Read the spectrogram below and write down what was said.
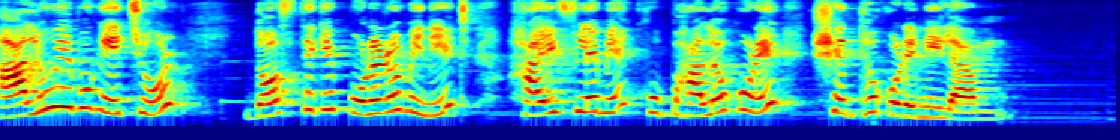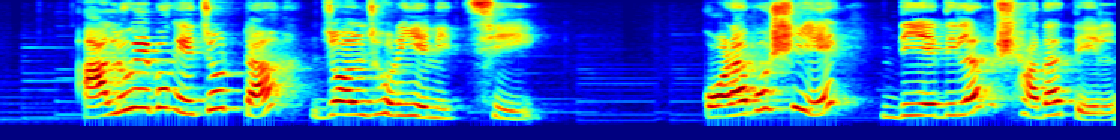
আলু এবং এঁচড় দশ থেকে পনেরো মিনিট হাই ফ্লেমে খুব ভালো করে সেদ্ধ করে নিলাম। আলু এবং এঁচড়টা জল ঝরিয়ে নিচ্ছি। কড়া বসিয়ে দিয়ে দিলাম সাদা তেল।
